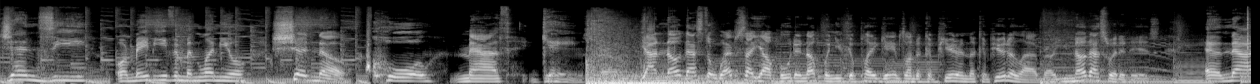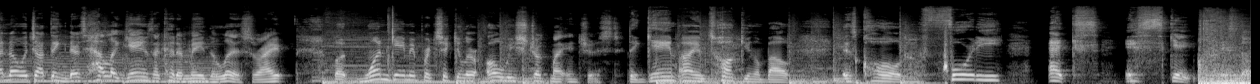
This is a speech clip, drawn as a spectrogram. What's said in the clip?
Gen Z or maybe even millennial should know cool math games, bro. Y'all know that's the website y'all booting up when you can play games on the computer in the computer lab, bro. You know that's what it is. And now I know what y'all think. There's hella games that could have made the list, right? But one game in particular always struck my interest. The game I am talking about is called 40x Escape. It's the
